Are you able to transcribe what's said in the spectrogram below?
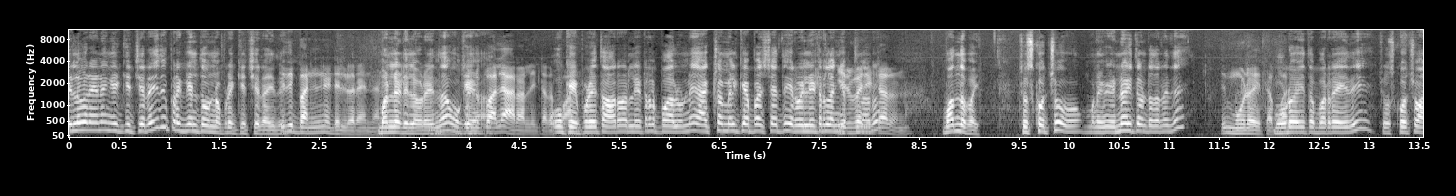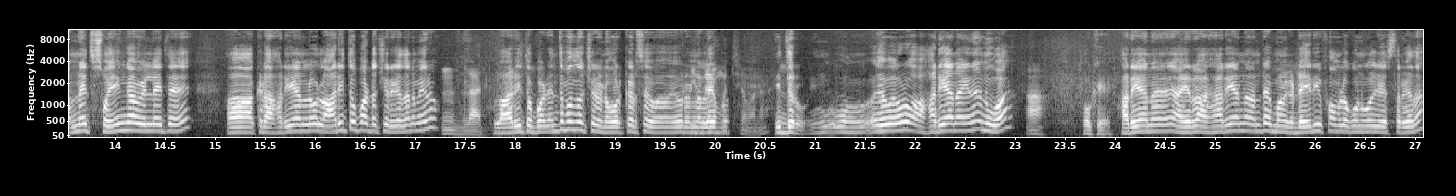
డెలివరీ అయినాక ఎక్కిచ్చారా? ఇది ప్రెగ్నెంట్తో ఉన్నప్పుడు ఎక్కిచ్చారా ఇది? ఇది బండిని డెలివరీ అయింది మళ్ళీ డెలివరీ అయిందా? ఓకే. పాలే ఆర్ఆర్ లీటర్ ఓకే ఇప్పుడైతే ఆరు ఆరు లీటర్ పాలు ఉన్నాయి. యాక్చువల్ మిల్క్ కెపాసిటీ అయితే ఇరవై లీటర్లు అని చెప్తున్నారు. వంద బై. చూసుకోవచ్చు. మనకి ఎన్నో అయితే ఉంటుంది అనేది మూడో అయితే మూడో అయితే బర్రె ఇది. చూసుకోవచ్చు. అన్న అయితే స్వయంగా వెళ్ళైతే అక్కడ హర్యానాలో లారీతో పాటు వచ్చారు కదా మీరు? లారీతో పాటు. ఎంతమంది వచ్చారండి వర్కర్స్ ఎవరన్నా ఇద్దరం ఎవరు? హర్యానా అయినా నువ్వా? ఓకే. హర్యానా హైరా- హర్యానా అంటే మనకి డైరీ ఫామ్లో కొనుగోలు చేస్తారు కదా.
